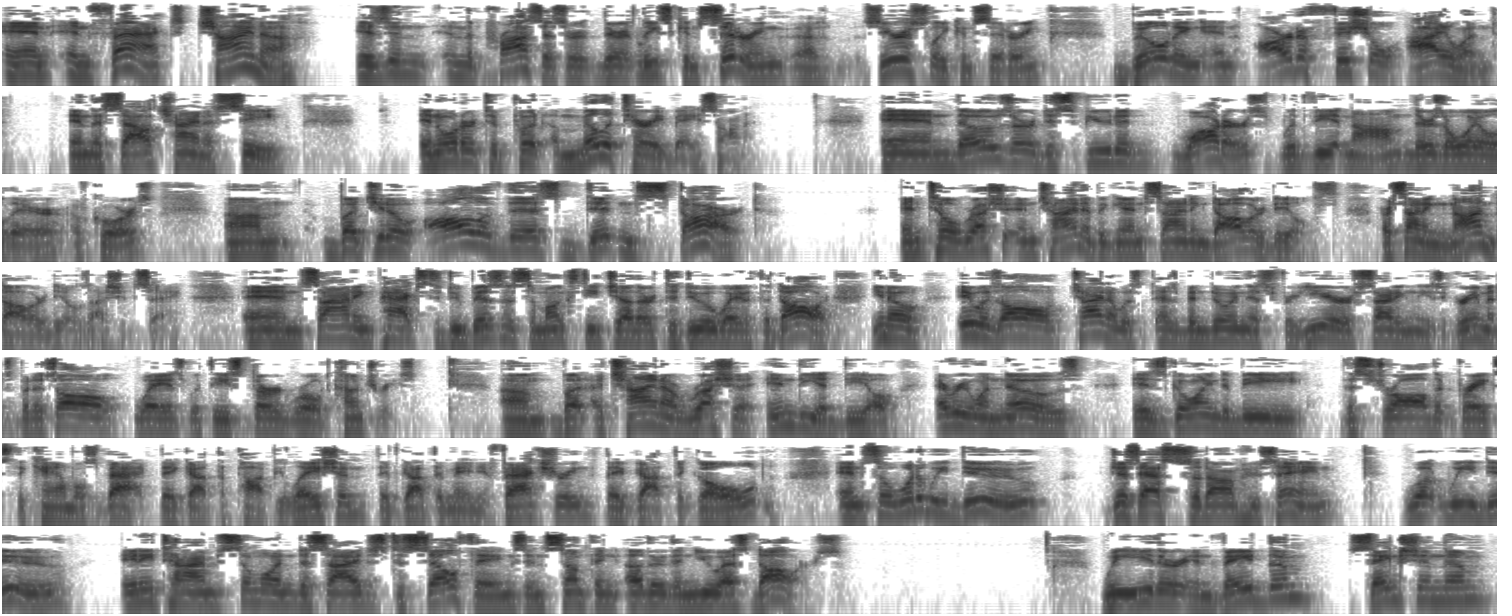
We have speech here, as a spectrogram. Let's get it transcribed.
And in fact, China is in, in the process, or they're at least considering, uh, seriously considering, building an artificial island in the South China Sea in order to put a military base on it and those are disputed waters with Vietnam. There's oil there, of course. Um, but you know, all of this didn't start until Russia and China began signing dollar deals, or signing non-dollar deals, I should say, and signing pacts to do business amongst each other to do away with the dollar. You know, it was all China was has been doing this for years, signing these agreements, but it's all ways with these third world countries. Um, but a China, Russia, India deal, everyone knows is going to be the straw that breaks the camel's back. They got the population, they've got the manufacturing, they've got the gold. And so what do we do? Just ask Saddam Hussein what we do anytime someone decides to sell things in something other than US dollars. We either invade them, sanction them,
